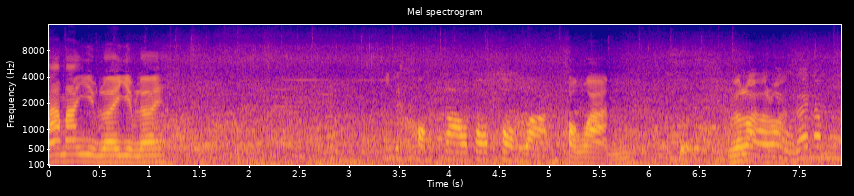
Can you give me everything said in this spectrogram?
มามาหยิบเลยหยิบเลย มีแต่ของคาวพอของหวาน ของหวาน อร่อยอร่อยอยู่ด้วยน้ำมือ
